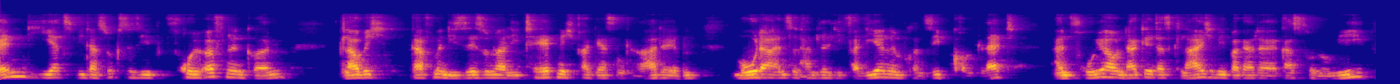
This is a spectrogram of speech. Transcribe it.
wenn die jetzt wieder sukzessiv früh öffnen können, glaube ich, darf man die Saisonalität nicht vergessen. Gerade im Modeeinzelhandel, die verlieren im Prinzip komplett ein Frühjahr. Und da gilt das Gleiche wie bei der Gastronomie.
